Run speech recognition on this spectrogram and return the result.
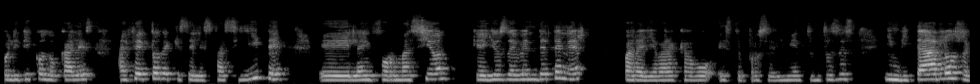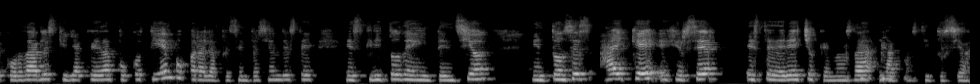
políticos locales a efecto de que se les facilite eh, la información que ellos deben de tener para llevar a cabo este procedimiento. Entonces, invitarlos, recordarles que ya queda poco tiempo para la presentación de este escrito de intención. Entonces, hay que ejercer este derecho que nos da la Constitución.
